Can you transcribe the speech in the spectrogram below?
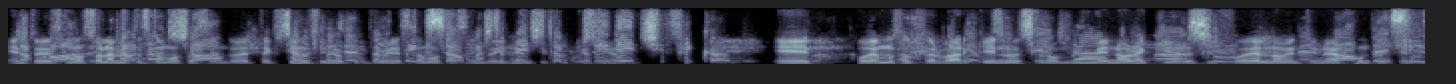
Entonces, no solamente estamos haciendo detección, sino que también estamos haciendo identificación. Eh, podemos observar que nuestro menor accuracy fue del menor precisão foi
